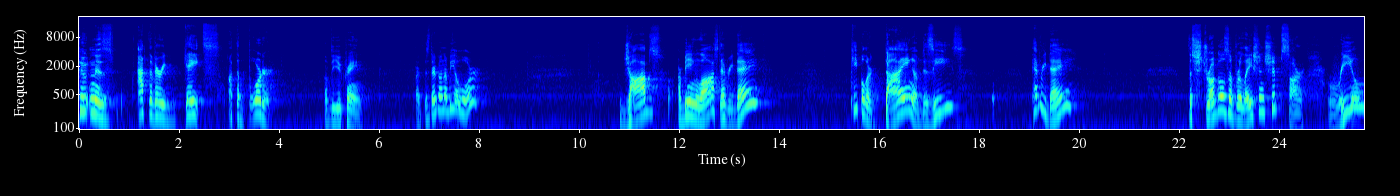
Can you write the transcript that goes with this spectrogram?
Putin is at the very gates, at the border of the Ukraine. Is there going to be a war? Jobs are being lost every day. People are dying of disease every day. The struggles of relationships are real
